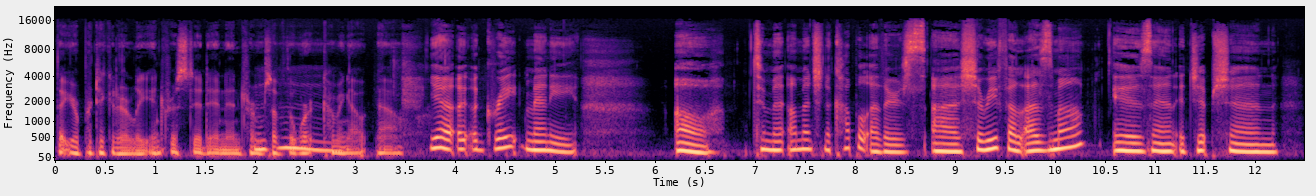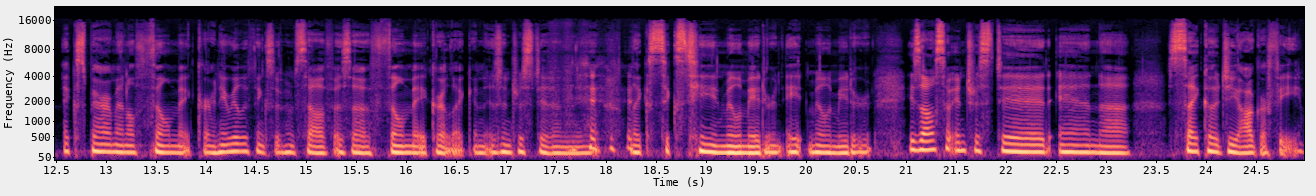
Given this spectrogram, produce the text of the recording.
that you're particularly interested in in terms of the work mm-hmm. coming out now? Yeah, a, a great many. Oh, to me- I'll mention a couple others. Uh, Sherif El Azma is an Egyptian experimental filmmaker, and he really thinks of himself as a filmmaker, like, and is interested in you know, like 16 millimeter and 8 millimeter. He's also interested in uh, psychogeography,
